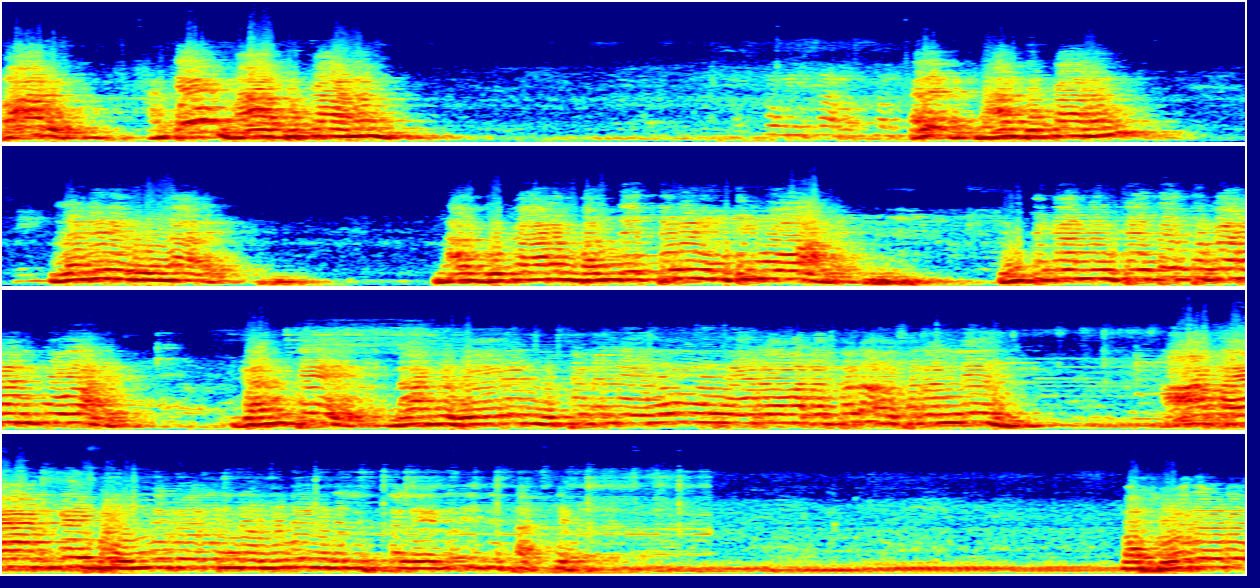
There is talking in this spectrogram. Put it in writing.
రాదు. అంటే నా దుకాణం. అదే నా దుకాణం. లోనే నేను ఉండాలి. నా దుకాణం బంద్ చేస్తేనే ఇంటికి పోవాలి. ఇంటికాడ నుంచి అయితే దుకాణానికి పోవాలి. గంటే నాకు వేరే ముచ్చట లేదు వేరే వాళ్ళతో అవసరం లేదు. ఆ భయానికే ఇప్పుడు ఇన్ని రోజులు నేను తెలుస్తలేదు ఇది సత్యం. మా సోదరుడు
